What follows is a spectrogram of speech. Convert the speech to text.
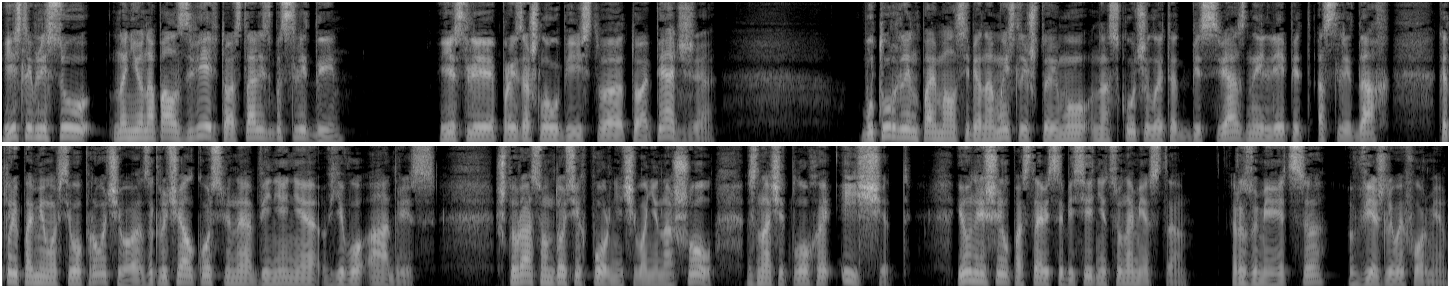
Если в лесу на нее напал зверь, то остались бы следы. Если произошло убийство, то опять же... Бутурлин поймал себя на мысли, что ему наскучил этот бессвязный лепет о следах, который, помимо всего прочего, заключал косвенное обвинение в его адрес, что раз он до сих пор ничего не нашел, значит, плохо ищет, и он решил поставить собеседницу на место, разумеется, в вежливой форме.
